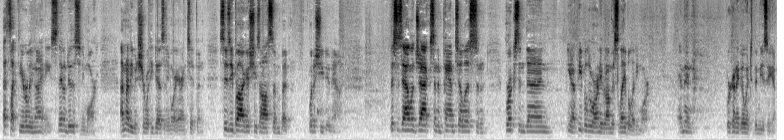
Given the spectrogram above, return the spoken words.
that's like the early '90s. They don't do this anymore. I'm not even sure what he does anymore. Aaron Tippin, Suzy Bogguss, she's awesome, but what does she do now? This is Alan Jackson and Pam Tillis and Brooks and Dunn, you know, people who aren't even on this label anymore. And then we're going to go into the museum.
